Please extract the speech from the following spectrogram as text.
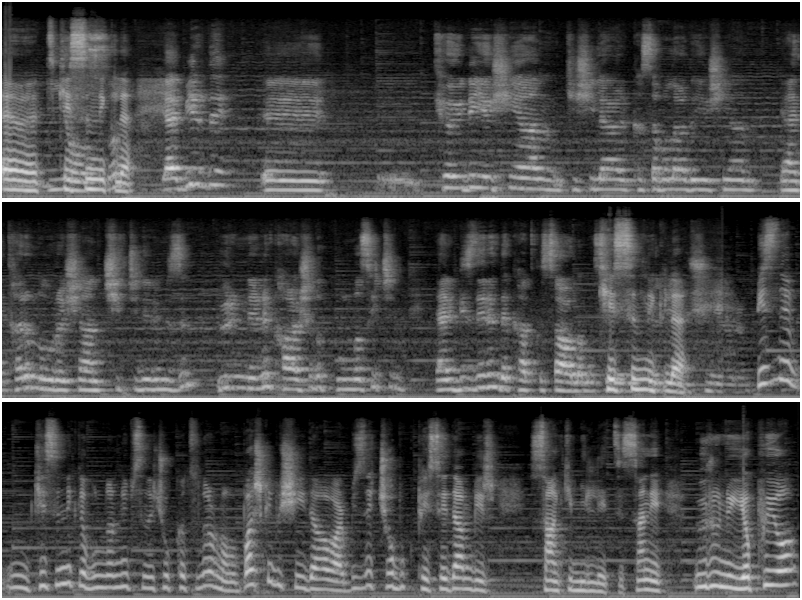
Evet iyi kesinlikle. olsun. Yani bir de e, köyde yaşayan kişiler, kasabalarda yaşayan, yani tarımla uğraşan çiftçilerimizin ürünlerinin karşılık bulması için yani bizlerin de katkı sağlaması Kesinlikle. Biz de kesinlikle bunların hepsine çok katılıyorum ama başka bir şey daha var. Biz de çabuk pes eden bir sanki milletiz. Hani ürünü yapıyor.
